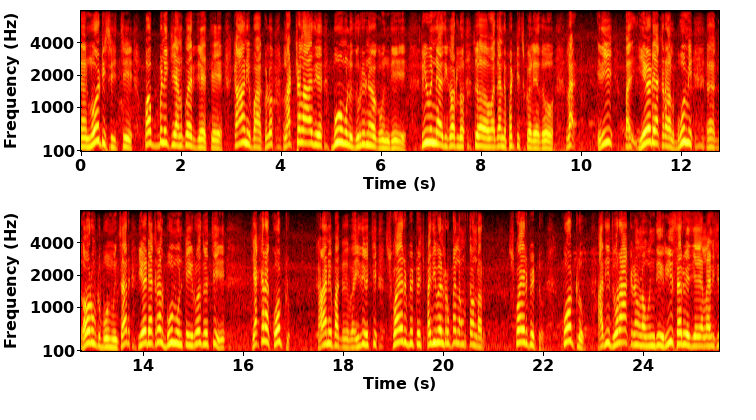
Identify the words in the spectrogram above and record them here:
నోటీస్ ఇచ్చి పబ్లిక్ ఎంక్వైరీ చేస్తే కాణిపాకులో లక్షలాది భూములు దుర్వినియోగం ఉంది. రెవెన్యూ అధికారులు దాన్ని పట్టించుకోలేదు. ల- ఇది ప ఏడు ఎకరాల భూమి గవర్నమెంట్ భూమి ఉంది సార్. ఏడు ఎకరాల భూమి ఉంటే ఈరోజు వచ్చి ఎకరా కోట్లు. కాణిపాక ఇది వచ్చి స్క్వేర్ ఫీట్ వచ్చి పదివేల రూపాయలు అమ్ముతూ ఉన్నారు. స్క్వేర్ ఫీట్ కోట్లు. అది దురాక్రమణలో ఉంది. రీసర్వే చేయాలనేసి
